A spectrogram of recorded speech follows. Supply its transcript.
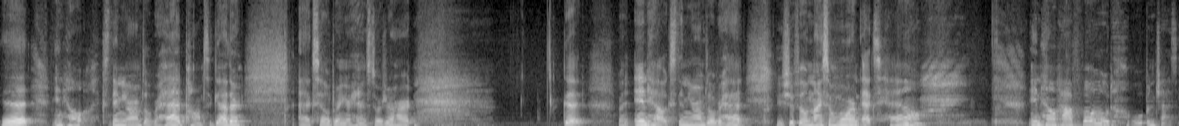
Good. Inhale, extend your arms overhead, palms together. Exhale, bring your hands towards your heart. Good. Inhale, extend your arms overhead. You should feel nice and warm. Exhale. Inhale, half fold, open chest.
